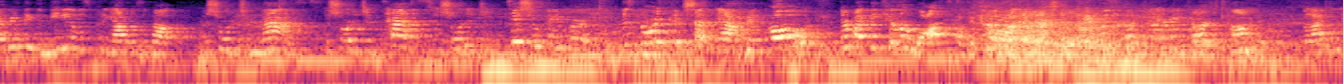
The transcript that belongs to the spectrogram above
Everything the media was putting out was about a shortage of masks, a shortage of tests, a shortage of tissue paper. The stores could shut down, and oh, there might be killer wasps. it was a very dark time. But I believe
